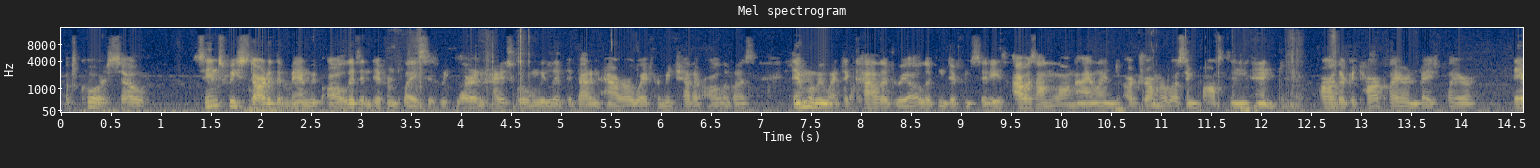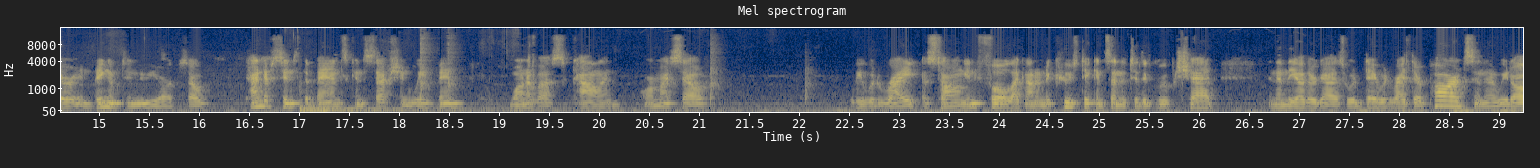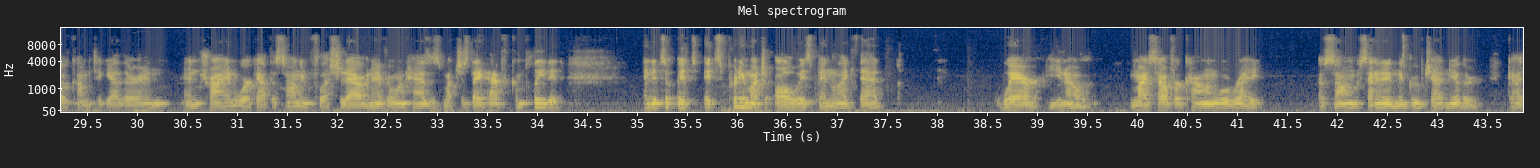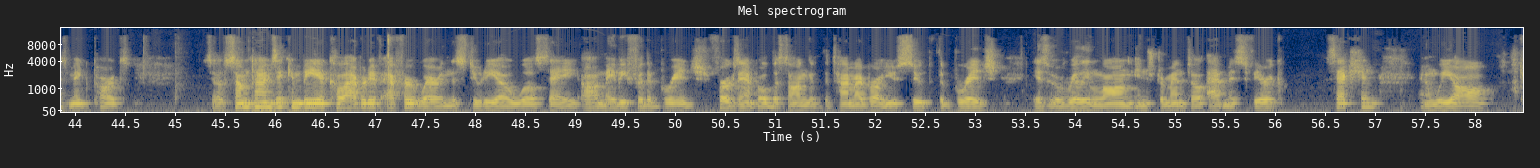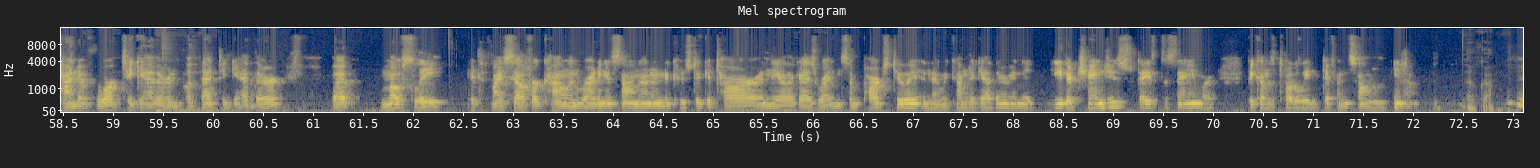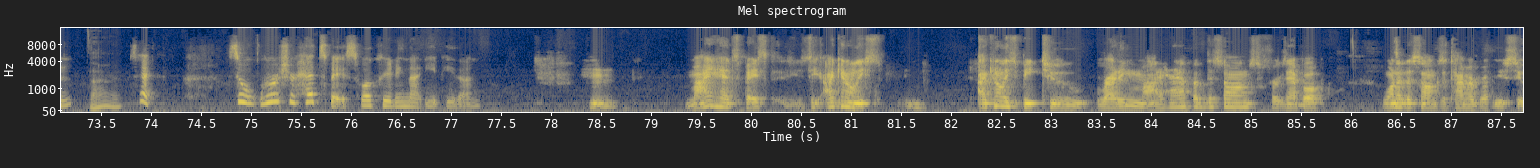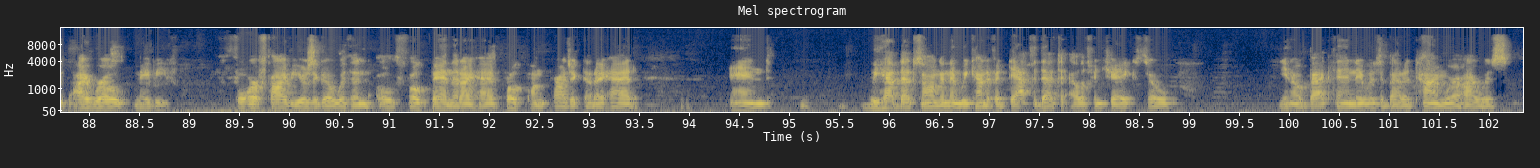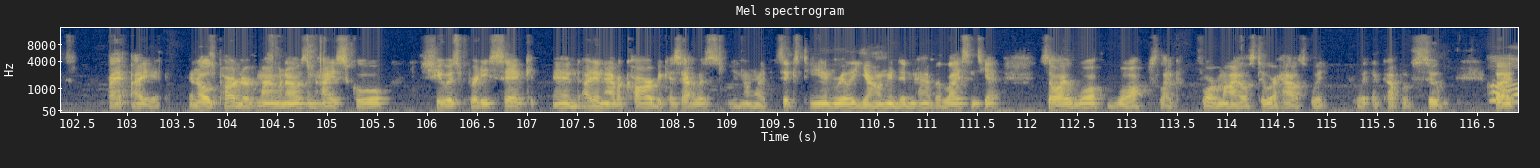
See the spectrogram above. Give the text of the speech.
Of course. So, since we started the band, we've all lived in different places. We started in high school and we lived about an hour away from each other, all of us. Then, when we went to college, we all lived in different cities. I was on Long Island, our drummer was in Boston, and our other guitar player and bass player, they were in Binghamton, New York. So, kind of since the band's conception, we've been one of us, Colin or myself, we would write a song in full, like on an acoustic, and send it to the group chat and then the other guys would they would write their parts and then we'd all come together and and try and work out the song and flesh it out and everyone has as much as they have completed. And it's it's it's pretty much always been like that where you know myself or Colin will write a song send it in the group chat and the other guys make parts. So sometimes it can be a collaborative effort where in the studio we'll say oh maybe for the bridge. For example the song at the time I brought you soup the bridge is a really long instrumental atmospheric section and we all kind of work together and put that together but mostly it's myself or colin writing a song on an acoustic guitar and the other guys writing some parts to it and then we come together and it either changes stays the same or becomes a totally different song you know Okay. Mhm. All right. Sick. So where was your headspace while creating that EP then? hmm my headspace you see i can only i can only speak to writing my half of the songs for example one of the songs the time i brought you soup i wrote maybe four or five years ago with an old folk band that i had folk punk project that i had and we had that song and then we kind of adapted that to elephant jake so you know back then it was about a time where i was i, I an old partner of mine when i was in high school she was pretty sick and I didn't have a car because I was, you know, like 16 and really young and didn't have a license yet. So I wa- walked like four miles to her house with, with a cup of soup, But-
